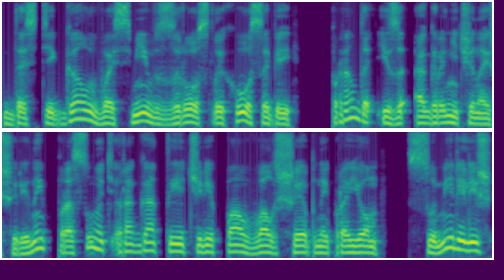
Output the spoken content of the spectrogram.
достигал восьми взрослых особей. Правда, из-за ограниченной ширины просунуть рогатые черепа в волшебный проем сумели лишь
